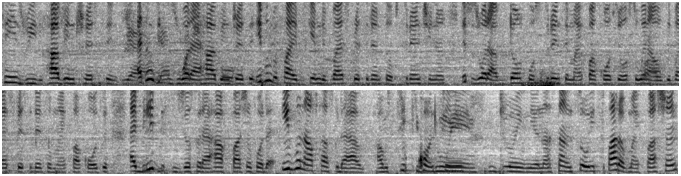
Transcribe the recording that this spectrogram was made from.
things we have interest in. Yeah, I think this is what I have interest in. Even before I became the vice president of Student Union, this is what I've done for students in my faculty, also when I was the vice president of my faculty. I believe this is just what I have passion for. That even after school, I, have, I will still keep continue doing. You understand? So it's part of my passion,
